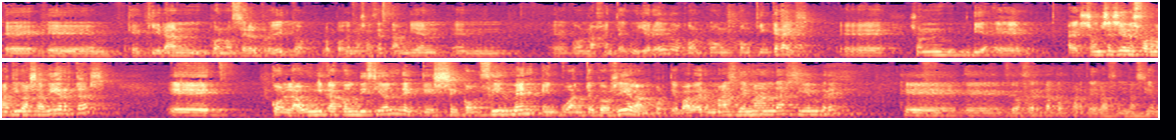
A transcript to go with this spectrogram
eh, que, quieran conocer el proyecto. Lo podemos hacer también eh, con la gente de Culleredo, con, con, quien queráis. son, son sesiones formativas abiertas con la única condición de que se confirmen en cuanto que os llegan, porque va a haber más demanda siempre que, oferta por parte de la Fundación.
